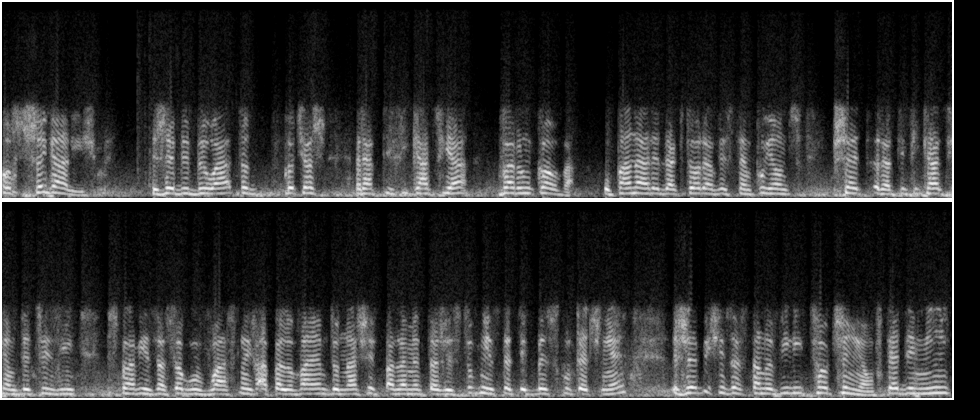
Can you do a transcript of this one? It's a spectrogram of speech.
ostrzegaliśmy, żeby była to chociaż ratyfikacja warunkowa u pana redaktora występując przed ratyfikacją decyzji w sprawie zasobów własnych apelowałem do naszych parlamentarzystów, niestety bezskutecznie, żeby się zastanowili, co czynią. Wtedy mi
